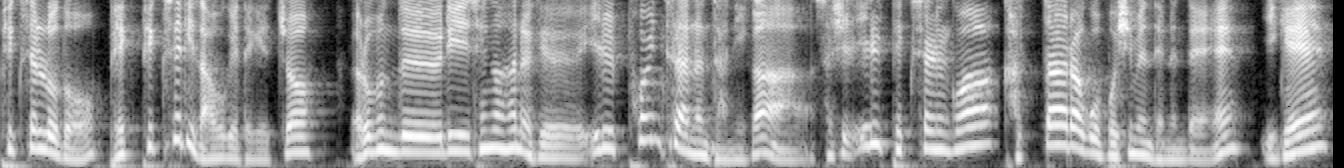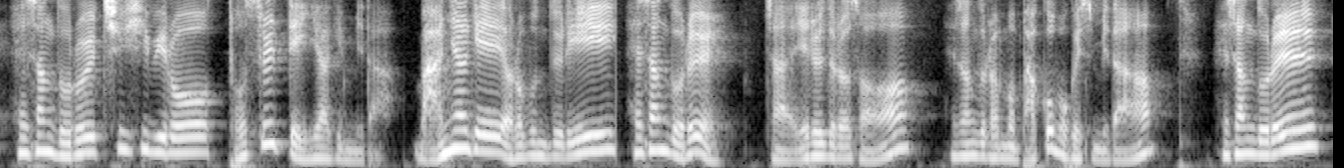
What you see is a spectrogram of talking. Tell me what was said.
픽셀로도 100픽셀이 나오게 되겠죠. 여러분들이 생각하는 그 1포인트라는 단위가 사실 1픽셀과 같다라고 보시면 되는데 이게 해상도를 72로 더쓸때 이야기입니다. 만약에 여러분들이 해상도를 자 예를 들어서 해상도를 한번 바꿔보겠습니다. 해상도를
